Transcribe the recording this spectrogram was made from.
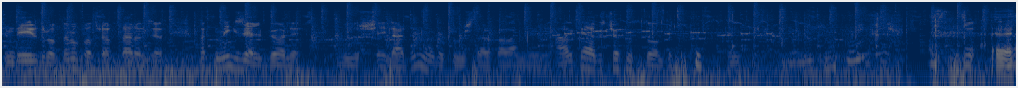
Şimdi airdrop'tan o fotoğraflar alacağız. Bak ne güzel böyle buluş şeyler değil mi? Dokunuşlar falan böyle. Harika ya biz çok mutlu olduk. evet,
